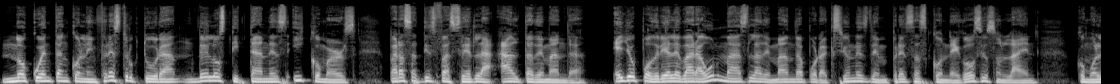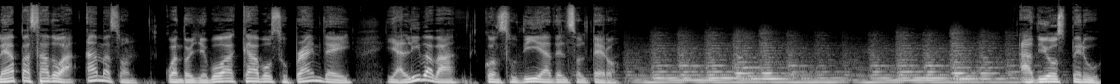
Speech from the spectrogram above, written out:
no cuentan con la infraestructura de los titanes e-commerce para satisfacer la alta demanda. Ello podría elevar aún más la demanda por acciones de empresas con negocios online, como le ha pasado a Amazon cuando llevó a cabo su Prime Day y Alibaba con su Día del Soltero. Adiós Perú.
